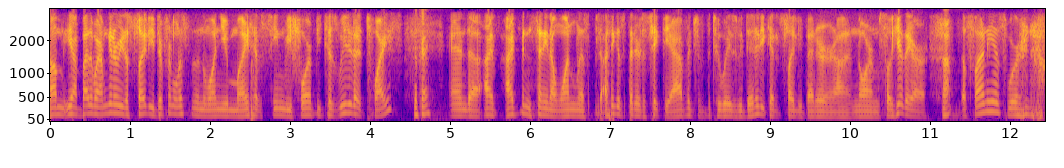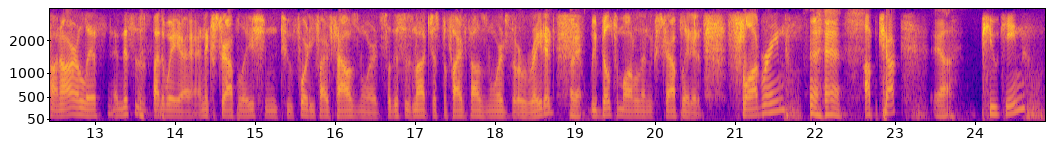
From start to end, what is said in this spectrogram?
Um, yeah. By the way, I'm going to read a slightly different list than the one you might have seen before because we did it twice. Okay. And uh, I've I've been sending out one list. But I think it's better to take the average of the two ways we did it. You get a slightly better uh, norm. So here they are. Ah. The funniest word on our list, and this is by the way uh, an extrapolation to 45,000 words. So this is not just the 5,000 words that were rated. Okay. We built a model and extrapolated. it. Slobbering, upchuck, Yeah. puking,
